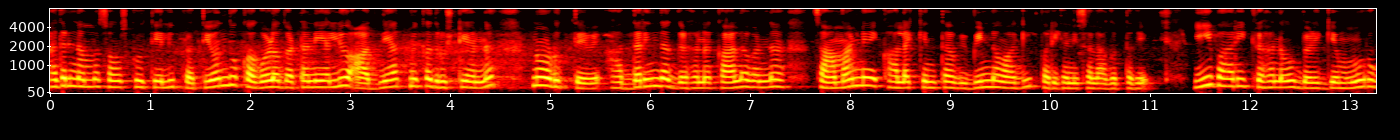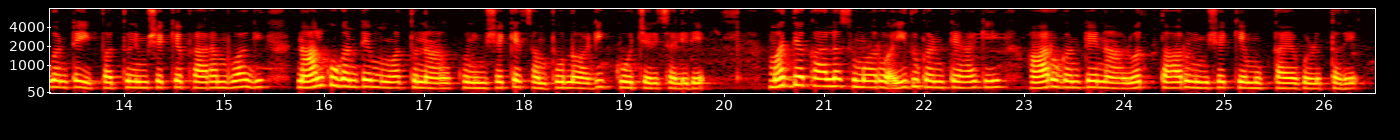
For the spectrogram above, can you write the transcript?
ಆದರೆ ನಮ್ಮ ಸಂಸ್ಕೃತಿಯಲ್ಲಿ ಪ್ರತಿಯೊಂದು ಖಗೋಳ ಘಟನೆಯಲ್ಲಿಯೂ ಆಧ್ಯಾತ್ಮಿಕ ದೃಷ್ಟಿಯನ್ನು ನೋಡುತ್ತೇವೆ. ಆದ್ದರಿಂದ ಗ್ರಹಣ ಕಾಲವನ್ನು ಸಾಮಾನ್ಯ ಕಾಲಕ್ಕಿಂತ ವಿಭಿನ್ನವಾಗಿ ಪರಿಗಣಿಸಲಾಗುತ್ತದೆ. ಈ ಬಾರಿ ಗ್ರಹಣವು ಬೆಳಗ್ಗೆ ಮೂರು ಗಂಟೆ ಇಪ್ಪತ್ತು ನಿಮಿಷಕ್ಕೆ ಪ್ರಾರಂಭವಾಗಿ ನಾಲ್ಕು ಗಂಟೆ ಮೂವತ್ತು ನಾಲ್ಕು ನಿಮಿಷಕ್ಕೆ ಸಂಪೂರ್ಣವಾಗಿ ಗೋಚರಿಸಲಿದೆ. ಮಧ್ಯಕಾಲ ಸುಮಾರು ಐದು ಗಂಟೆ ಆಗಿ ಆರು ಗಂಟೆ ನಲವತ್ತಾರು ನಿಮಿಷಕ್ಕೆ ಮುಕ್ತಾಯಗೊಳ್ಳುತ್ತದೆ.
